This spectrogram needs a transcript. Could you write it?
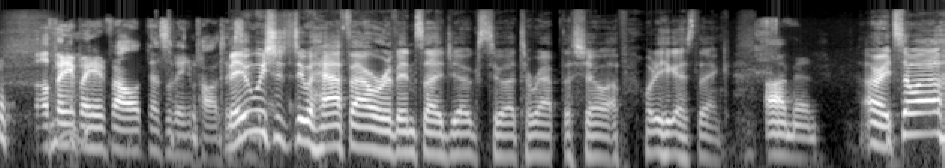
if anybody had followed Pennsylvania politics, Maybe we know. should do a half hour of inside jokes to uh, to wrap the show up. What do you guys think? I'm in. All right, so uh,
